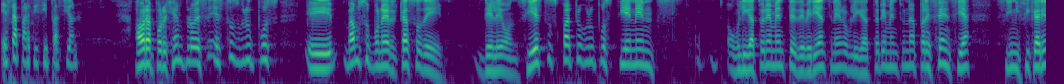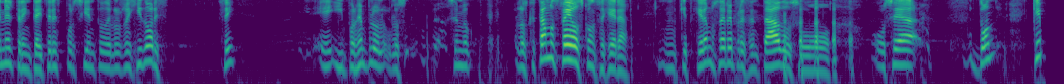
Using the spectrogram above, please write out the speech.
esa participación. Ahora, por ejemplo, es, estos grupos, eh, vamos a suponer el caso de, de León, si estos cuatro grupos tienen obligatoriamente, deberían tener obligatoriamente una presencia, significarían el 33% de los regidores. ¿Sí? Eh, y por ejemplo, los, los que estamos feos, consejera, que queremos ser representados, o, o sea, ¿dónde, qué,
